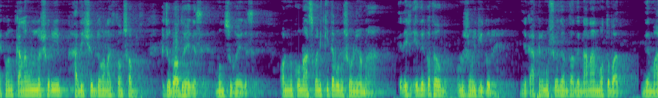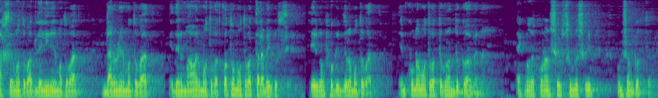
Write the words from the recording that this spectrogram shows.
এখন কালামুল্লা শরীফ, হাদিস শরীফ যখন আছে তখন সব কিছু রদ হয়ে গেছে, মনসুখ হয়ে গেছে। অন্য কোনো আসমানি কিতাব অনুসরণীয় না। এদের কথা অনুসরণ কী করে? যে কাফের যখন তাদের নানান মতবাদ, যে মার্কসের মতবাদ, লেনিনের মতবাদ, দারুণের মতবাদ, এদের মাওয়ার মতবাদ, কত মতবাদ তারা বের করছে। এরকম ফকিরদেরও মতবাদ। এরকম কোনো মতবাদ তো গ্রহণযোগ্য হবে না। একমাত্র কোরআন শরীফ শূন্য শরীফ অনুসরণ করতে হবে।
